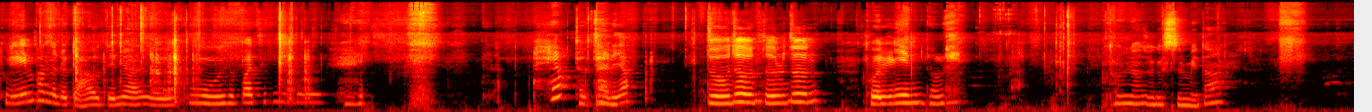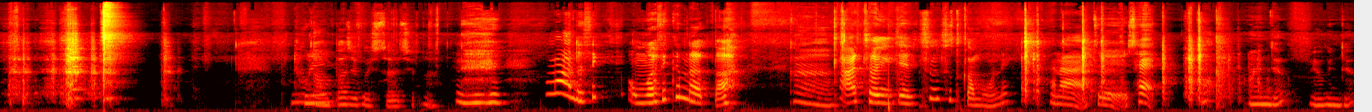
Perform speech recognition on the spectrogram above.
돌림판으로 이렇게 아웃되면 여기 구멍에서 빠지는데 해요? 저 차례요? 두두두둔 돌림 돌림 돌려주겠습니다. 하나도 안 빠지고 있어요 지금. 엄마 나 색, 엄마 색깔 나왔다 카. 아저 이제 순서도 까먹네 하나 둘 셋 어? 아닌데요? 여긴데요?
